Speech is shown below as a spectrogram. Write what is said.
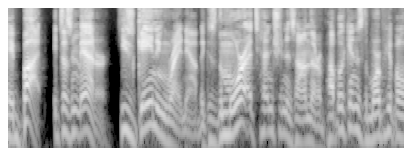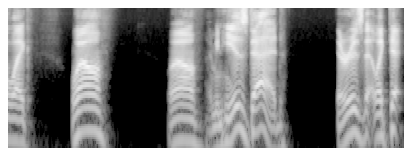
Okay, but it doesn't matter. He's gaining right now because the more attention is on the Republicans, the more people are like, well, well, I mean, he is dead. There is that, like, that,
